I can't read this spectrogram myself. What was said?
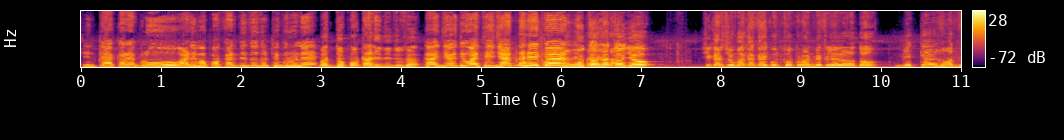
ચિંતા કરે પેલું વાડીમાં પકડી દીધું તું ઠીબરું ને બધું પોકારી દીધું છે. કઈ જેવું દી વાંચી જાત નહીં કે. હું તો નતો જો શિકાર શોમા કાકા કોક છોકરો મેકલેલો હતો? મેં ક્યાં છું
